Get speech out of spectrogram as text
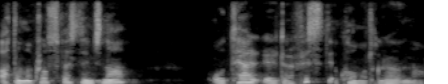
at han har krossfestingene, og det er det første å komme til grøvene.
